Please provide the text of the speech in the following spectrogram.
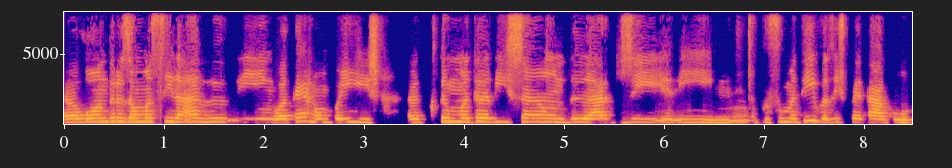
Londres é uma cidade e Inglaterra é um país que tem uma tradição de artes e, e performativas e espetáculo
